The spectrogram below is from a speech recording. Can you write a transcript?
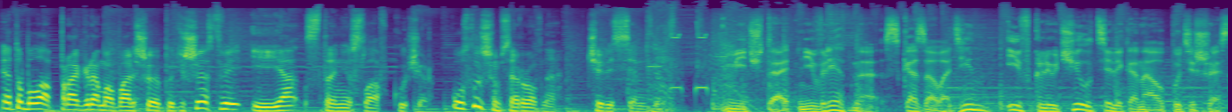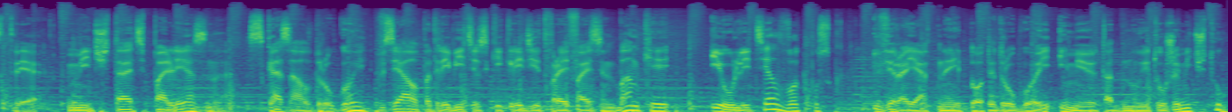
Это была программа «Большое путешествие» и я, Станислав Кучер. Услышимся ровно через 7 дней. Мечтать не вредно, сказал один и включил телеканал «Путешествие». Мечтать полезно, сказал другой, взял потребительский кредит в Райфайзенбанке и улетел в отпуск. Вероятно, и тот, и другой имеют одну и ту же мечту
